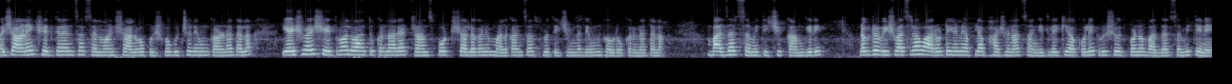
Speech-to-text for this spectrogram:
अशा अनेक शेतकऱ्यांचा सन्मान शाल व पुष्पगुच्छ देऊन करण्यात आला. याशिवाय शेतमाल वाहतूक करणाऱ्या ट्रान्सपोर्ट चालक आणि मालकांचा स्मृतिचिन्ह देऊन गौरव करण्यात आला. बाजार समितीची कामगिरी. डॉक्टर विश्वासराव आरोटे यांनी आपल्या भाषणात सांगितले की अकोले कृषी उत्पन्न बाजार समितीने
